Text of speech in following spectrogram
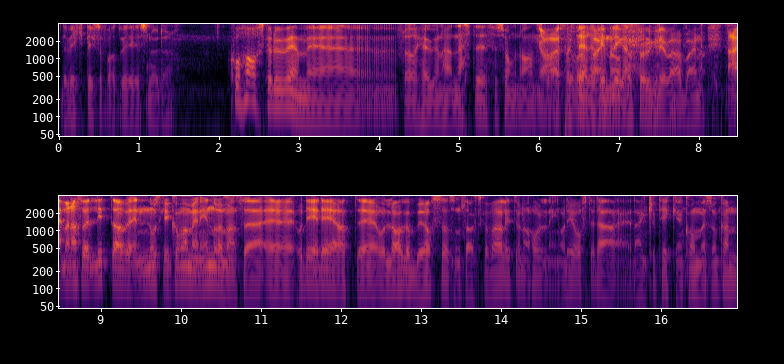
det viktigste for at vi snudde det. Hvor hard skal du være med Fredrik Haugen her neste sesong når han skal, ja, skal prestere i Tippeligaen? Selvfølgelig være beina. Nei, men altså, litt av, Nå skal jeg komme med en innrømmelse. Eh, og det er det at eh, å lage børser som sagt skal være litt underholdning. Og det er ofte der den kritikken kommer som kan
